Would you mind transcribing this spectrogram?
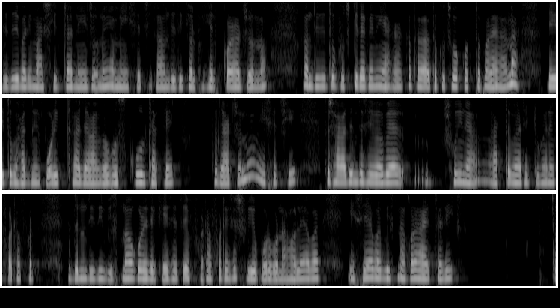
দিদির বাড়ি মাসিরটা নিয়ে জন্যই আমি এসেছি, কারণ দিদিকে অল্প হেল্প করার জন্য। কারণ দিদি তো পুচকিটাকে নিয়ে একা একা তো এত কিছুও করতে পারে না না? যেহেতু ভাগ্নির পরীক্ষা, জামাইবাবুর স্কুল থাকে, তো যার জন্য এসেছি। তো সারাদিন তো সেভাবে আর শুই না। রাত্রেবেলা একটুখানি ফটাফট এর জন্য দিদি বিছনাও করে রেখে এসেছে। ফটাফট এসে শুয়ে পড়ব। না হলে আবার এসে আবার বিছনা করা আরেকটা রিস্ক তো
